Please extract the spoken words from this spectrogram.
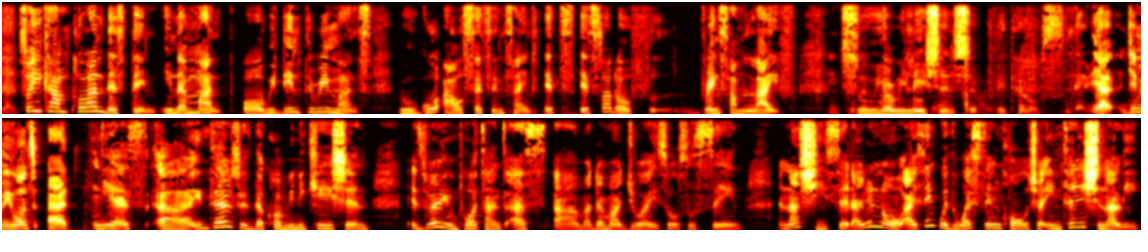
Right. so you can plan this thing in a month or within three months. We will go out certain times. It's it sort of brings some life to your relationship. It helps. Yeah, Jimmy, you want to add? Yes, uh, in terms with the communication, it's very important, as uh, Madame Ajua is also saying. And as she said, I don't know, I think with Western culture, intentionally,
